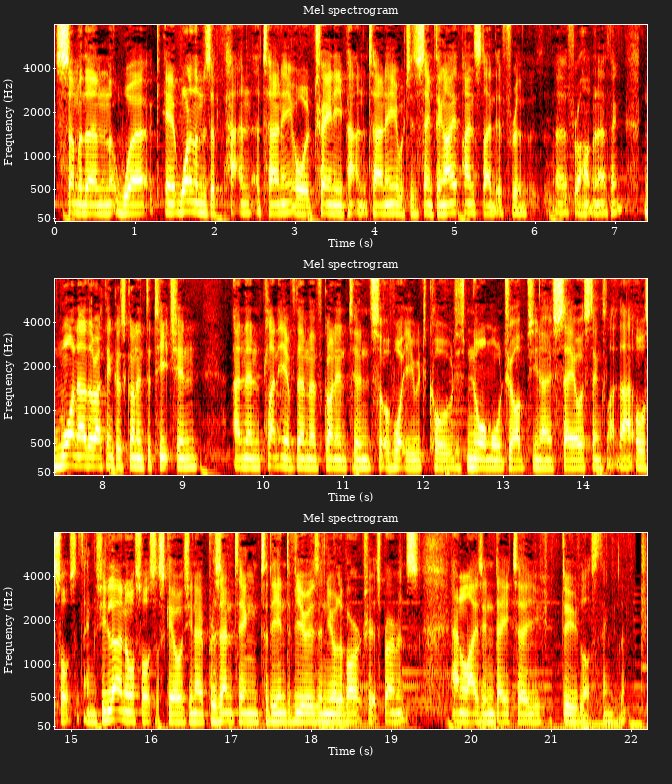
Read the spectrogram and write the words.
Some of them work. In, one of them is a patent attorney or trainee patent attorney, which is the same thing Einstein did for uh, for a hot minute, I think. One other, I think, has gone into teaching and then plenty of them have gone into sort of what you would call just normal jobs, you know, sales, things like that, all sorts of things. You learn all sorts of skills, you know, presenting to the interviewers in your laboratory experiments, analysing data, you can do lots of things with it.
